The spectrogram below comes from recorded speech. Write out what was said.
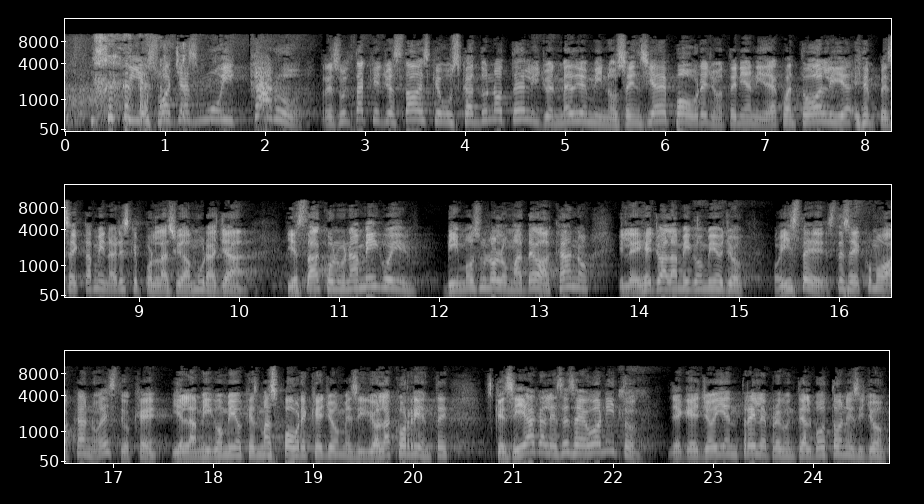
Uy, eso allá es muy caro. Resulta que yo estaba es que buscando un hotel y yo en medio de mi inocencia de pobre, yo no tenía ni idea cuánto valía y empecé a caminar es que por la ciudad murallada. Y estaba con un amigo y vimos uno lo más de bacano y le dije yo al amigo mío, yo, oíste, este se ve como bacano, este o qué. Y el amigo mío que es más pobre que yo me siguió la corriente, es que sí, hágale, ese se ve bonito. Llegué yo y entré y le pregunté al botones y yo,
